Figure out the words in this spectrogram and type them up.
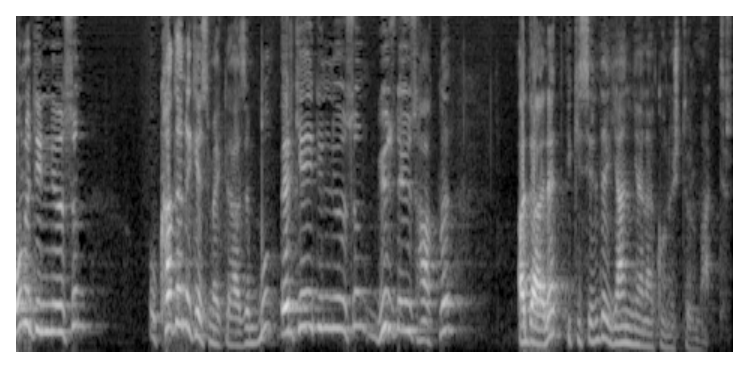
Onu dinliyorsun, o kadını kesmek lazım. Bu erkeği dinliyorsun, yüzde yüz haklı. Adalet ikisini de yan yana konuşturmaktır.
